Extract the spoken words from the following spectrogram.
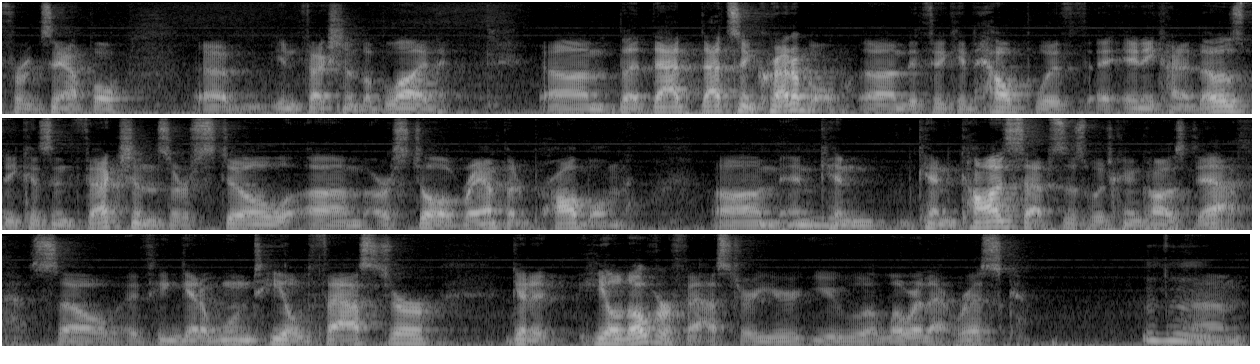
for example, infection of the blood. Um, but that that's incredible um, if it can help with any kind of those because infections are still um, are still a rampant problem um, and can can cause sepsis, which can cause death. So if you can get a wound healed faster, get it healed over faster, you you will lower that risk. Mm-hmm. Um,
